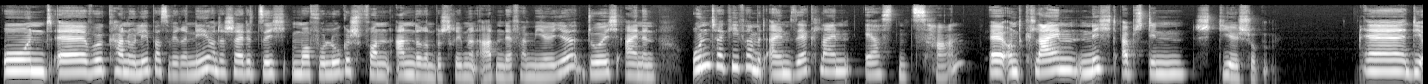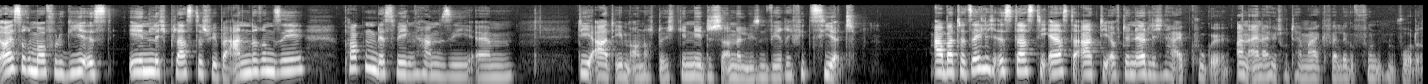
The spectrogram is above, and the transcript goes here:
Und äh, Vulcanolepas verenae unterscheidet sich morphologisch von anderen beschriebenen Arten der Familie durch einen Unterkiefer mit einem sehr kleinen ersten Zahn äh, und kleinen, nicht abstehenden Stielschuppen. Äh, die äußere Morphologie ist ähnlich plastisch wie bei anderen Seepocken, deswegen haben sie ähm, die Art eben auch noch durch genetische Analysen verifiziert. Aber tatsächlich ist das die erste Art, die auf der nördlichen Halbkugel an einer Hydrothermalquelle gefunden wurde.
